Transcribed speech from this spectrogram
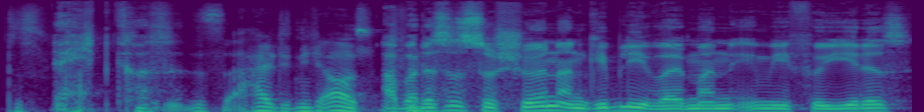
Das, Echt krass. das halte ich nicht aus. Aber das ist so schön an Ghibli, weil man irgendwie für jedes,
